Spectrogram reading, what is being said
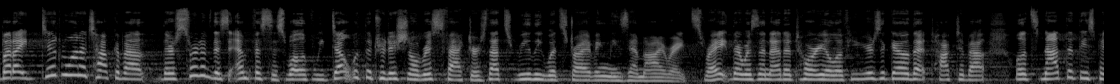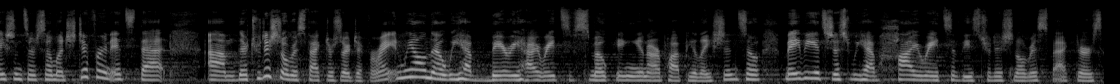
but I did want to talk about there's sort of this emphasis well, if we dealt with the traditional risk factors, that's really what's driving these MI rates, right? There was an editorial a few years ago that talked about well, it's not that these patients are so much different, it's that um, their traditional risk factors are different, right? And we all know we have very high rates of smoking in our population, so maybe it's just we have high rates of these traditional risk factors.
